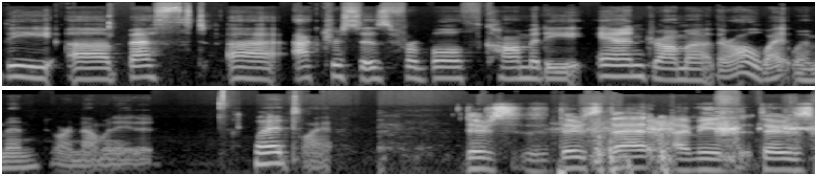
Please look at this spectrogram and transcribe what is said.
the uh, best uh, actresses for both comedy and drama. They're all white women who are nominated. What? There's there's that. I mean, there's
